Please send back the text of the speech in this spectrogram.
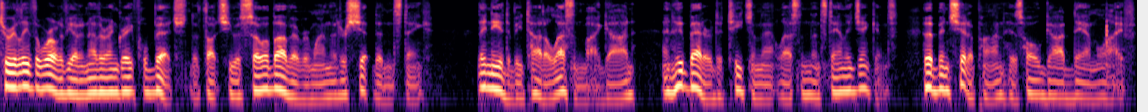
to relieve the world of yet another ungrateful bitch that thought she was so above everyone that her shit didn't stink. They needed to be taught a lesson, by God, and who better to teach them that lesson than Stanley Jenkins, who had been shit upon his whole goddamn life.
